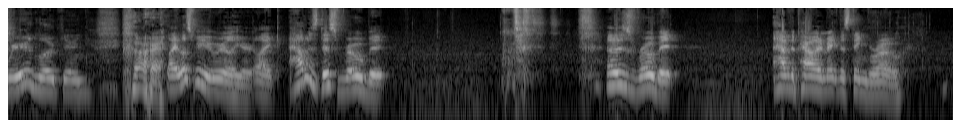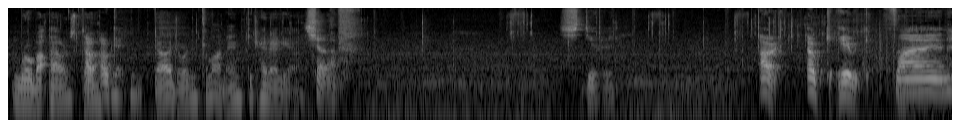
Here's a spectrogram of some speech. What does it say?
weird looking. All right. Like, let's be real here. Like, how does this robot? how does this robot have the power to make this thing grow? Robot powers. Oh, Duh. Oh, okay. Duh, Jordan. Come on, man. Get your head out of your ass. Shut up. Stupid. Alright. Okay, here we go. Flying.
